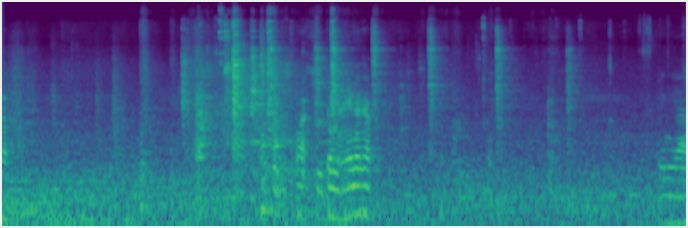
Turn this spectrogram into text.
ครับ ว่าขีดตรงไหนนะครับ เป็นยา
